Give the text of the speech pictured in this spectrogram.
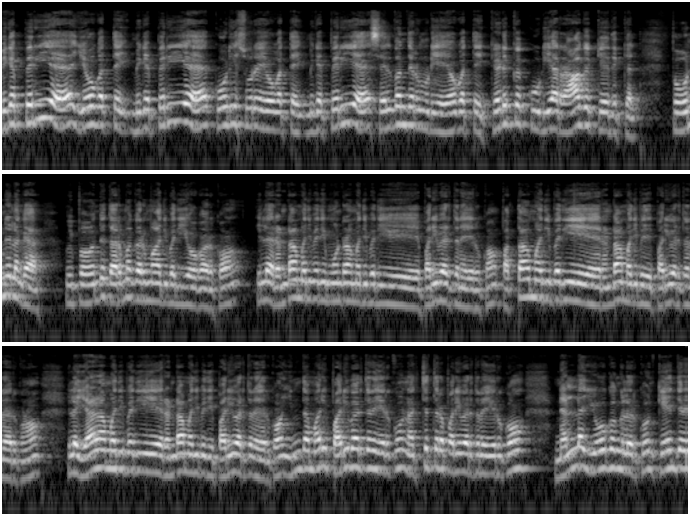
மிகப்பெரிய யோகத்தை மிகப்பெரிய கோடீஸ்வர யோகத்தை மிகப்பெரிய செல்வந்தரனுடைய யோகத்தை கெடுக்கக்கூடிய ராகு கேதுக்கள். இப்போ ஒன்றும் இல்லைங்க. இப்போ வந்து தர்ம கர்மாதிபதி யோகம் இருக்கும். இல்லை ரெண்டாம் அதிபதி மூன்றாம் அதிபதி பரிவர்த்தனை இருக்கும். பத்தாம் அதிபதி ரெண்டாம் அதிபதி பரிவர்த்தனை இருக்கணும். இல்லை ஏழாம் அதிபதி ரெண்டாம் அதிபதி பரிவர்த்தனை இருக்கும். இந்த மாதிரி பரிவர்த்தனை இருக்கும் நட்சத்திர பரிவர்த்தனை இருக்கும். நல்ல யோகங்கள் இருக்கும் கேந்திர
